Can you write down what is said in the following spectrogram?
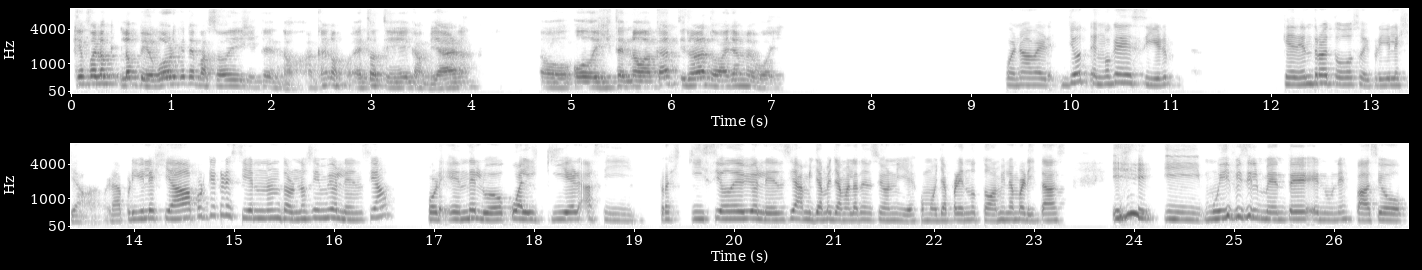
¿qué fue lo, lo peor que te pasó y dijiste, no, acá no, esto tiene que cambiar? O, o dijiste, no, acá tiro la toalla, me voy. Bueno, a ver, yo tengo que decir que dentro de todo soy privilegiada, ¿verdad? Privilegiada porque crecí en un entorno sin violencia, por ende luego cualquier así resquicio de violencia a mí ya me llama la atención y es como ya prendo todas mis lamparitas y, y muy difícilmente en un espacio,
